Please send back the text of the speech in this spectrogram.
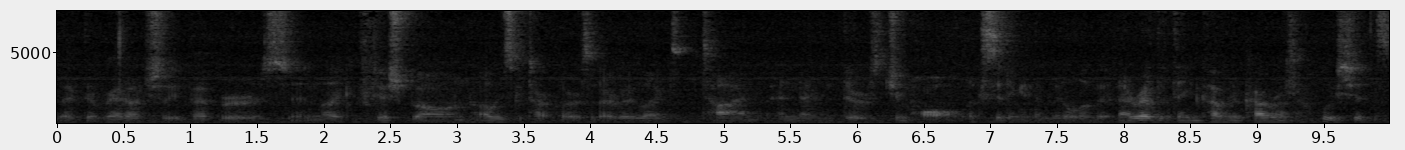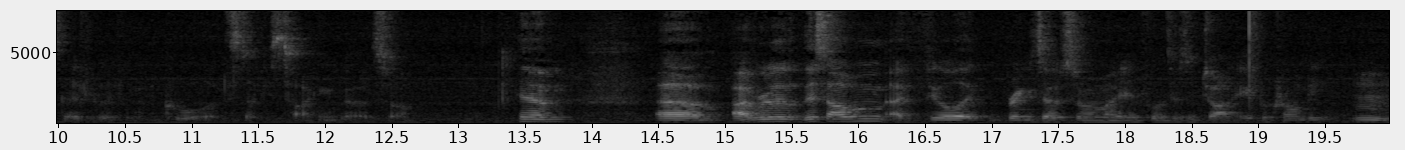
like the Red Hot Chili Peppers and like Fishbone, all these guitar players that I really liked at the time. And then there was Jim Hall like sitting in the middle of it. And I read the thing cover to cover. and I was like, holy shit, this guy's really cool. Like the stuff he's talking about. So him. Um, I really this album I feel like brings out some of my influences of John Abercrombie mm,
